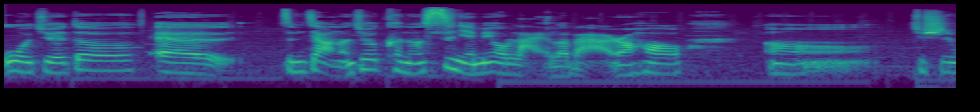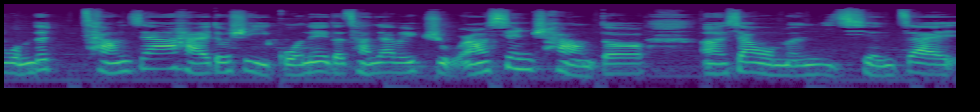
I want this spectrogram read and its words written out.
我觉得，呃，怎么讲呢？就可能四年没有来了吧，然后，嗯，就是我们的。藏家还都是以国内的藏家为主，然后现场的，呃，像我们以前在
